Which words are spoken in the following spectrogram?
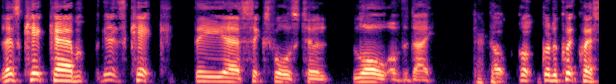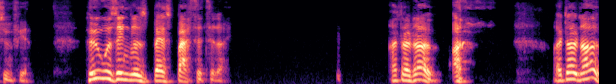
let's kick. Um, let's kick the uh, six fours to Lol of the day. got, got, got a quick question for you. Who was England's best batter today? I don't know. I don't know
